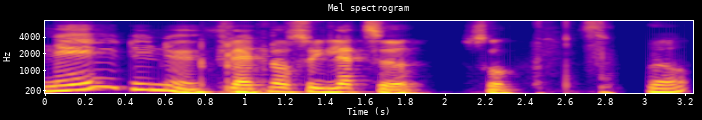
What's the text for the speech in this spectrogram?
Nee, nee, nee. Vielleicht noch so die letzte. So. Ja.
